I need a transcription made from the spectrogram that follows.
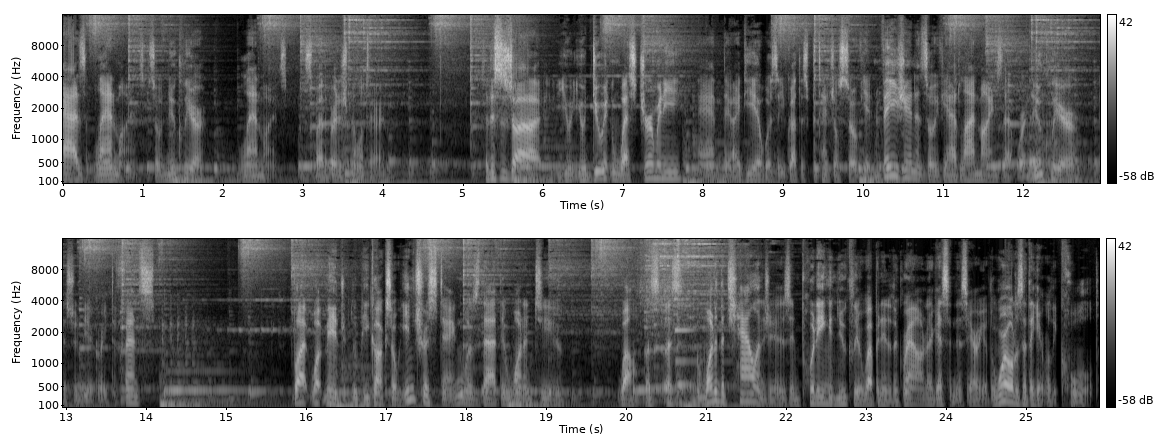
as landmines, so nuclear landmines. This is by the British military. So this is uh, you, you would do it in West Germany, and the idea was that you've got this potential Soviet invasion, and so if you had landmines that were nuclear, this would be a great defense. But what made Blue Peacock so interesting was that they wanted to, well, let's, let's, one of the challenges in putting a nuclear weapon into the ground, I guess in this area of the world, is that they get really cold.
